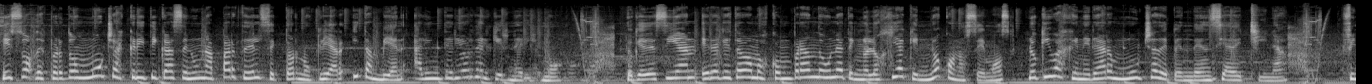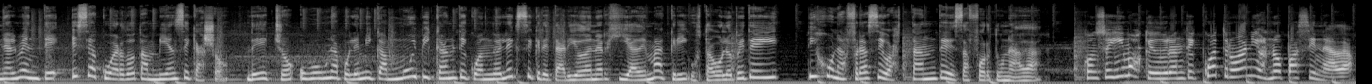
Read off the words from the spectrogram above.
Eso despertó muchas críticas en una parte del sector nuclear y también al interior del kirchnerismo. Lo que decían era que estábamos comprando una tecnología que no conocemos, lo que iba a generar mucha dependencia de China. Finalmente, ese acuerdo también se cayó. De hecho, hubo una polémica muy picante cuando el exsecretario de Energía de Macri, Gustavo Lopetegui, dijo una frase bastante desafortunada. Conseguimos que durante cuatro años no pase nada.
